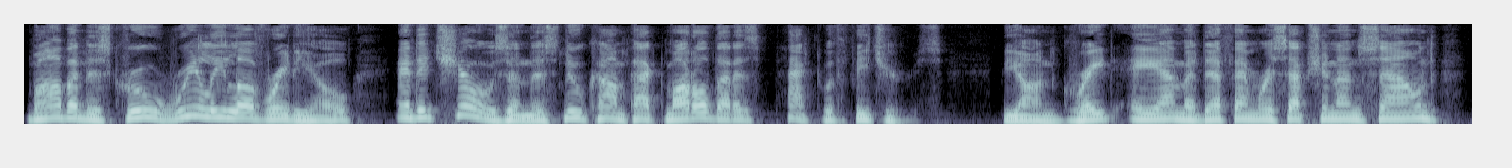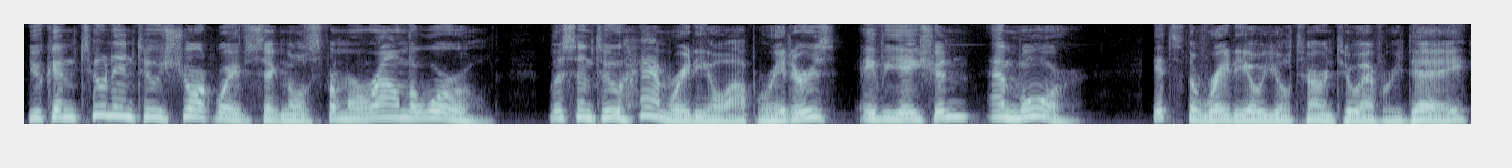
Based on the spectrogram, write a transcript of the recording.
Bob and his crew really love radio, and it shows in this new compact model that is packed with features. Beyond great AM and FM reception and sound, you can tune into shortwave signals from around the world, listen to ham radio operators, aviation, and more. It's the radio you'll turn to every day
